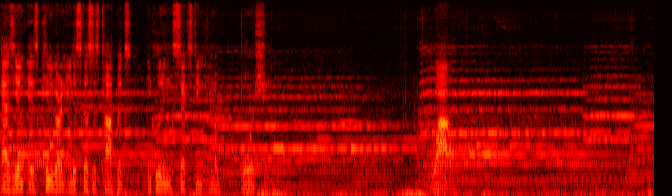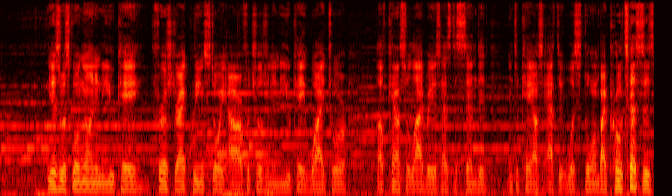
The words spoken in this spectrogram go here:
as young as kindergarten and discusses topics including sexting and abortion. Wow. Here's what's going on in the UK. First drag queen story hour for children in the UK wide tour of council libraries has descended into chaos after it was stormed by protesters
